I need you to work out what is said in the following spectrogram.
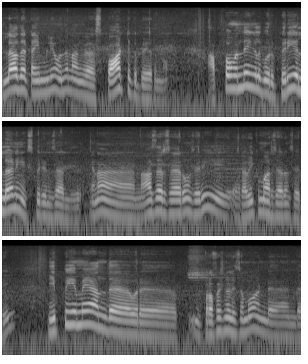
இல்லாத டைம்லேயும் வந்து நாங்கள் ஸ்பாட்டுக்கு போயிருந்தோம். அப்போ வந்து எங்களுக்கு ஒரு பெரிய லேர்னிங் எக்ஸ்பீரியன்ஸாக இருந்தது. ஏன்னா நாசர் சாரும் சரி ரவிக்குமார் சாரும் சரி இப்பயுமே அந்த ஒரு ப்ரொஃபஷனலிசமோ அண்ட் அந்த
